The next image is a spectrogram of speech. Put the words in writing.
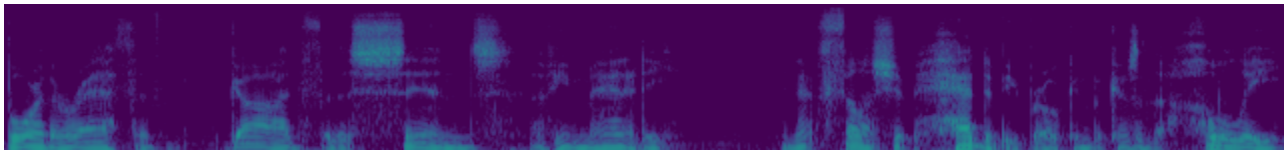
bore the wrath of God for the sins of humanity. And that fellowship had to be broken because of the holy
